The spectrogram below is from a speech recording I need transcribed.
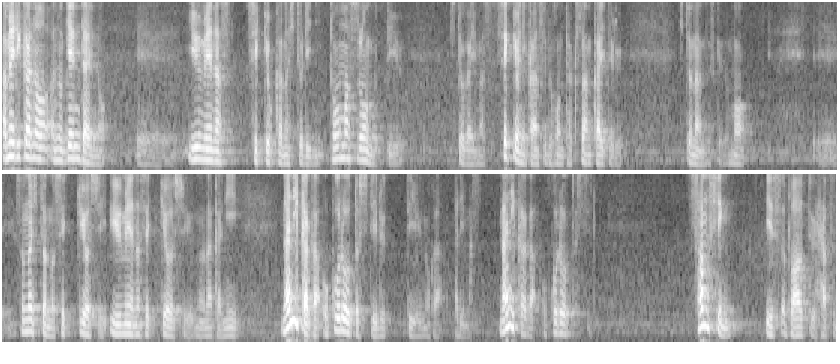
アメリカのあの現代の、えー、有名な説教家の一人にトーマス・ロングっていう人がいます。説教に関する本たくさん書いてる人なんですけども、えー、その人の説教集有名な説教集の中に何かが起ころうとしている。っていうのがあります。何かが起ころうとしている。Something is about to happen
